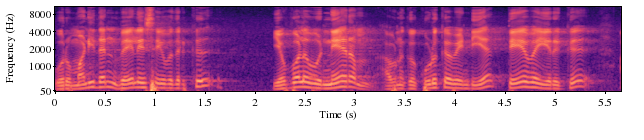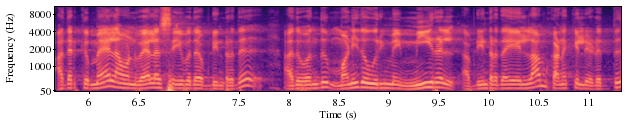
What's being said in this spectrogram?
ஒரு மனிதன் வேலை செய்வதற்கு எவ்வளவு நேரம் அவனுக்கு கொடுக்க வேண்டிய தேவை இருக்குது அதற்கு மேல் அவன் வேலை செய்வது அப்படின்றது அது வந்து மனித உரிமை மீறல் அப்படின்றதையெல்லாம் கணக்கில் எடுத்து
